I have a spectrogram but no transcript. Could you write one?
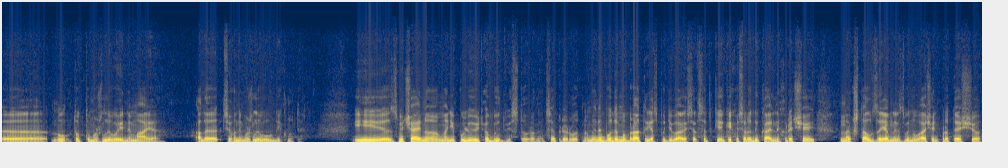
е, ну, тобто, можливо, і немає, але цього неможливо уникнути. І, звичайно, маніпулюють обидві сторони. Це природно. Ми не будемо брати, я сподіваюся, все-таки якихось радикальних речей на кшталт взаємних звинувачень про те, що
